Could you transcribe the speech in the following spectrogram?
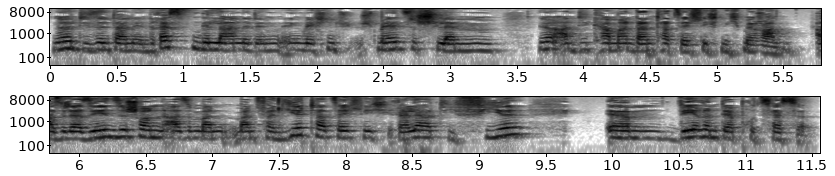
Ne, die sind dann in Resten gelandet, in irgendwelchen Schmelzeschlemmen, ne, an die kann man dann tatsächlich nicht mehr ran. Also da sehen Sie schon, also man, man verliert tatsächlich relativ viel ähm, während der Prozesse.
